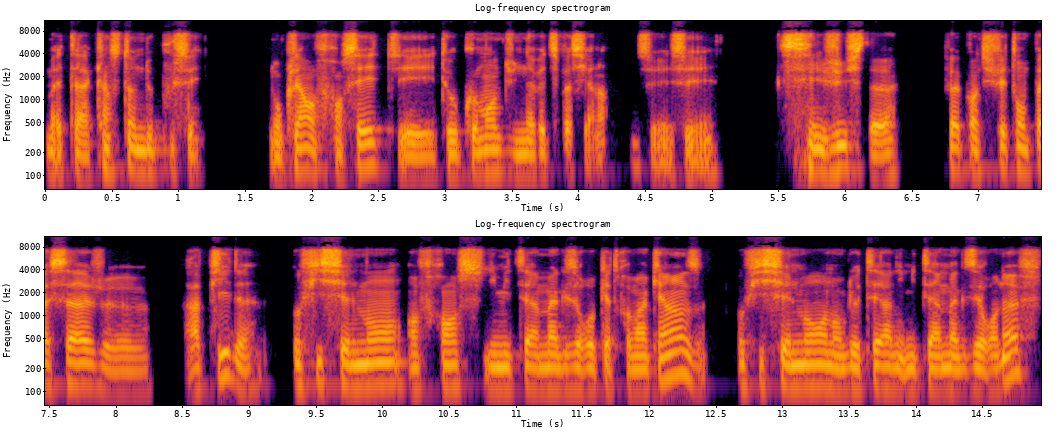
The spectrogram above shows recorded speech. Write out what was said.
bah, tu as 15 tonnes de poussée. Donc là, en français, tu es, aux commandes d'une navette spatiale. Hein. C'est juste, euh, quand tu fais ton passage euh, rapide, officiellement en France limité à Mach 0,95, officiellement en Angleterre limité à Mach 0,9.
